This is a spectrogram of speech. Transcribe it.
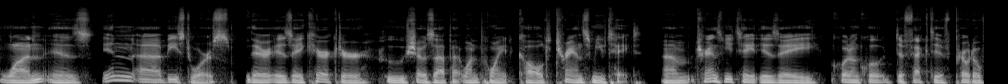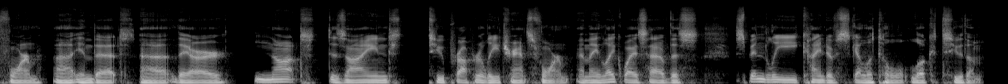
one is in uh, Beast Wars. There is a character who shows up at one point called Transmutate. Um, transmutate is a quote unquote defective protoform uh, in that uh, they are not designed to properly transform. And they likewise have this spindly kind of skeletal look to them.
